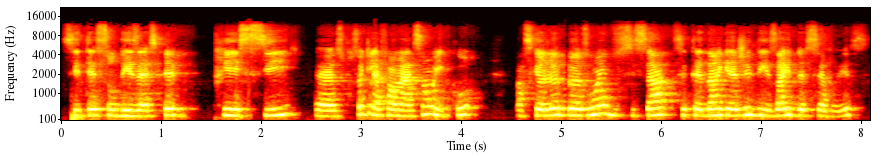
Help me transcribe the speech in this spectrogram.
c'était sur des aspects précis. c'est pour ça que la formation est courte parce que le besoin du CISAT, c'était d'engager des aides de service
